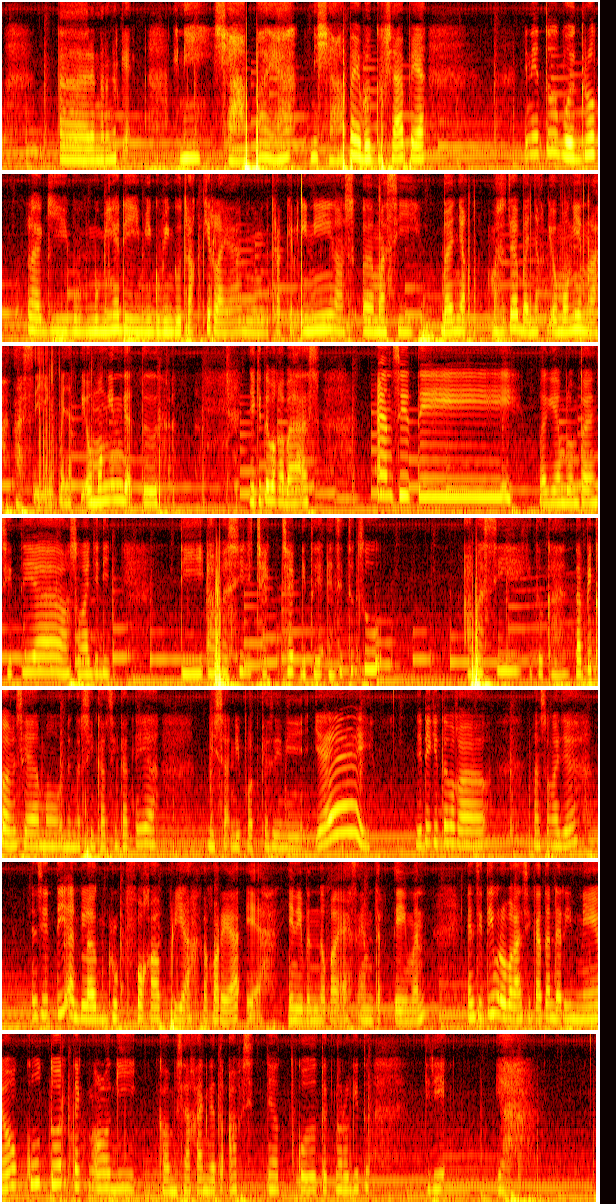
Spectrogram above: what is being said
uh, denger-denger kayak ini siapa ya? Ini siapa ya? Boy group siapa ya? Ini tuh boy group lagi boomingnya di minggu-minggu terakhir lah ya. Minggu-minggu terakhir ini langsung, uh, masih banyak maksudnya banyak diomongin lah. Asik banyak diomongin gak tuh jadi kita bakal bahas NCT. Bagi yang belum tahu NCT ya, langsung aja di di apa sih dicek-cek gitu ya. NCT tuh apa sih gitu kan. Tapi kalau misalnya mau denger singkat-singkatnya ya bisa di podcast ini. Yay! Jadi kita bakal langsung aja NCT adalah grup vokal pria asal Korea ya yang dibentuk oleh SM Entertainment. NCT merupakan singkatan dari Neo Kultur Teknologi kalau misalkan nggak tahu apa sih kultur teknologi itu jadi ya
